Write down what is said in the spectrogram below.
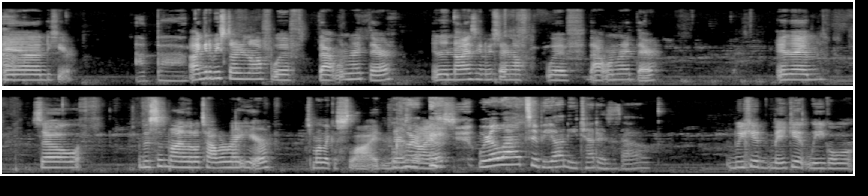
Oh. And here. I'm going to be starting off with that one right there. And then Nye's going to be starting off with that one right there. And then, so this is my little tower right here. It's more like a slide. And there's We're- Naya's. We're allowed to be on each other's though. We could make it legal.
